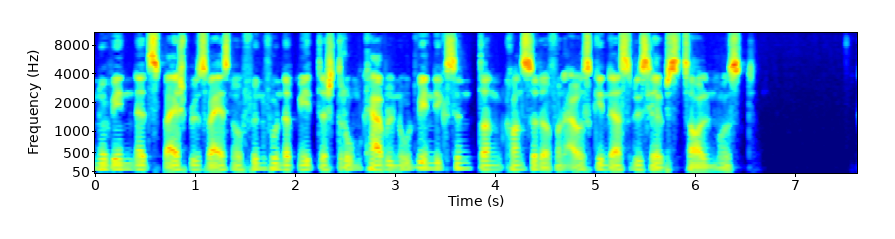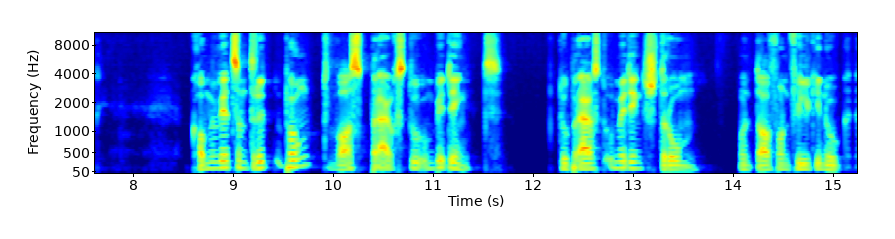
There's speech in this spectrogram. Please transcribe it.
Nur wenn jetzt beispielsweise noch 500 Meter Stromkabel notwendig sind, dann kannst du davon ausgehen, dass du die selbst zahlen musst. Kommen wir zum dritten Punkt. Was brauchst du unbedingt? Du brauchst unbedingt Strom und davon viel genug.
